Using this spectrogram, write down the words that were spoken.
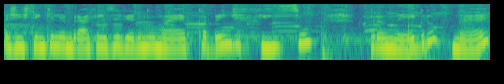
A gente tem que lembrar que eles viveram numa época bem difícil para o negro, né?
